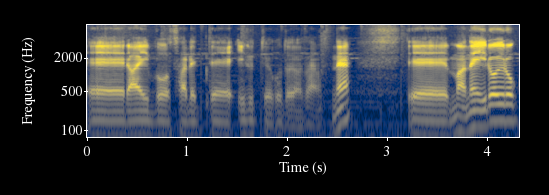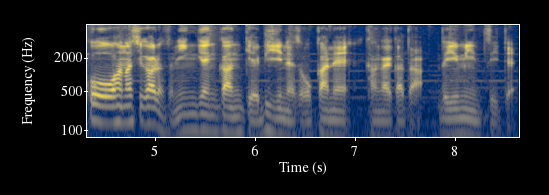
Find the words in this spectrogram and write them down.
えー、ライブをされているということでございますね。でまあねいろいろこうお話があるんですよ人間関係ビジネスお金考え方で弓について。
